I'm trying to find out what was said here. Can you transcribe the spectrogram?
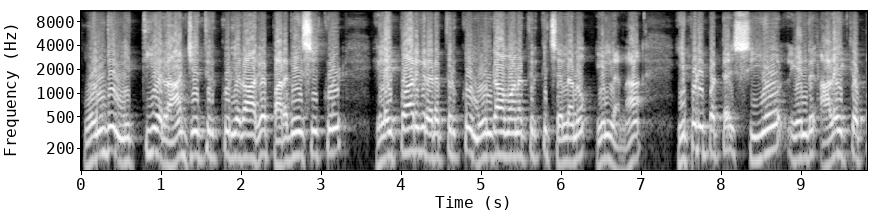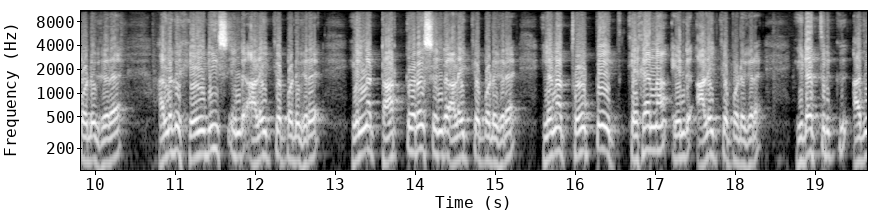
ஒன்று நித்திய ராஜ்யத்திற்குரியதாக பரதேசிக்குள் இழைப்பாருகிற இடத்திற்குள் மூன்றாம் வானத்திற்கு செல்லணும் இல்லைன்னா இப்படிப்பட்ட சியோல் என்று அழைக்கப்படுகிற அல்லது ஹேடிஸ் என்று அழைக்கப்படுகிற இல்லைன்னா டார்டோரஸ் என்று அழைக்கப்படுகிற இல்லைன்னா தோப்பே கெஹனா என்று அழைக்கப்படுகிற இடத்திற்கு அது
